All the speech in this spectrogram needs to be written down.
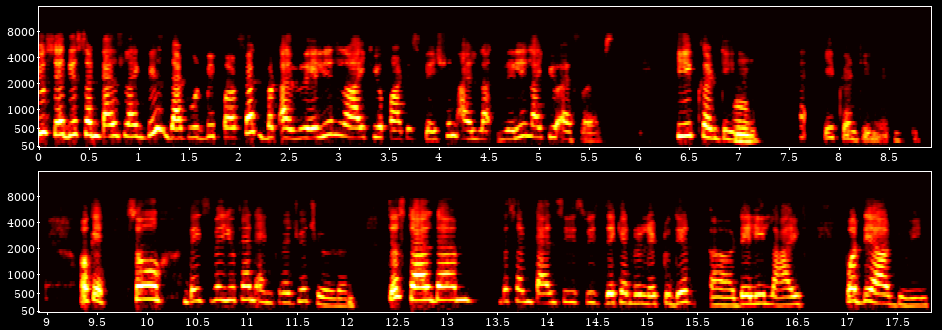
you say this sentence like this that would be perfect but i really like your participation i li- really like your efforts. Keep continuing hmm. keep continuing okay so this way you can encourage your children. Just tell them the sentences which they can relate to their uh, daily life what they are doing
